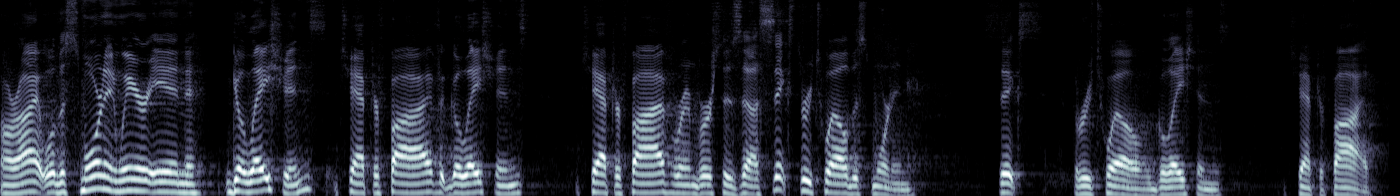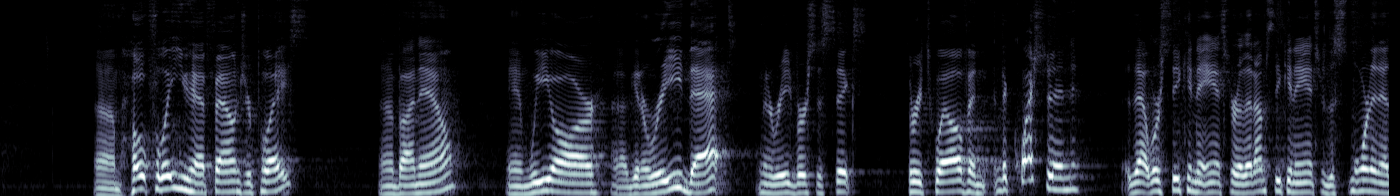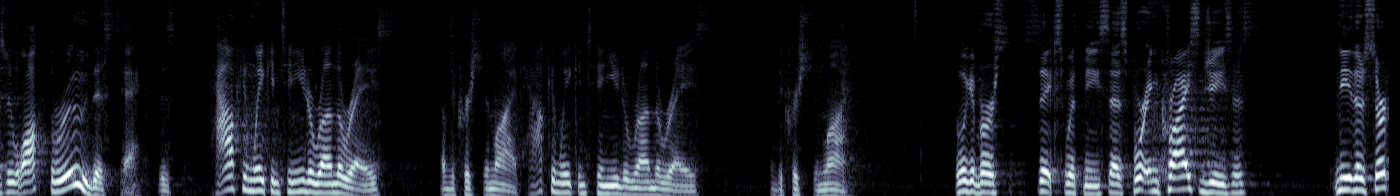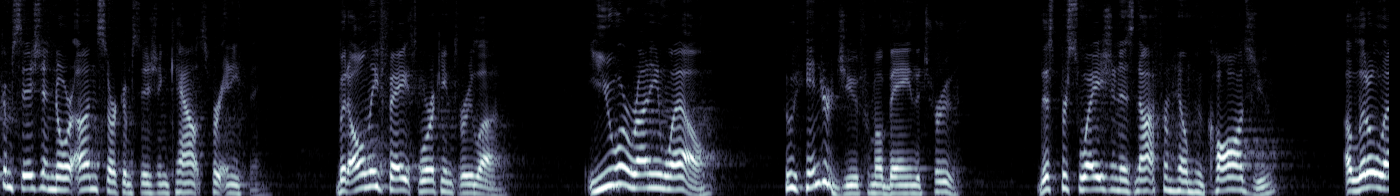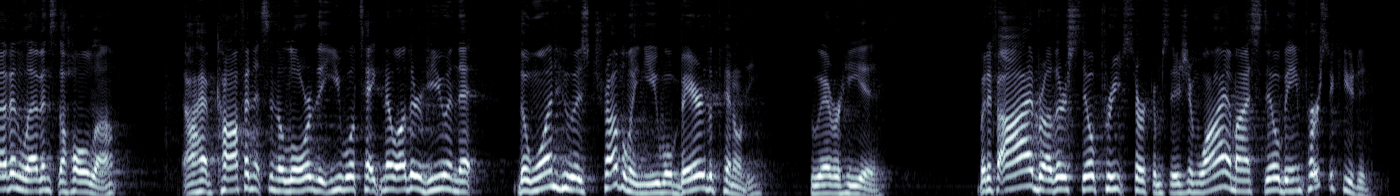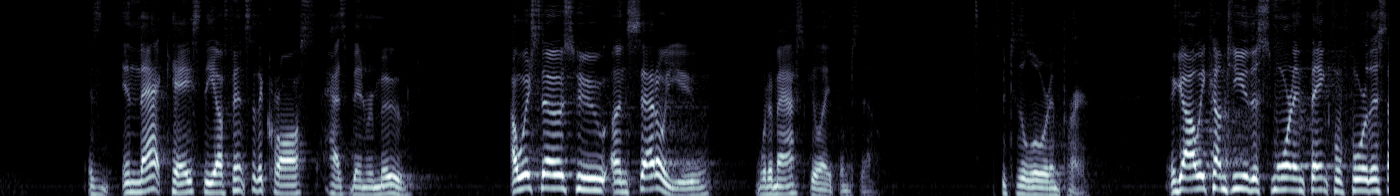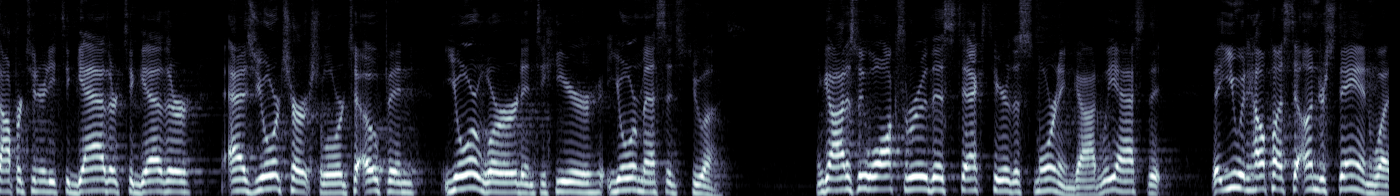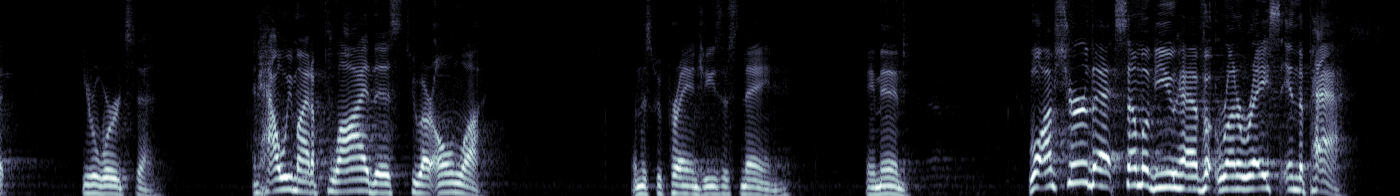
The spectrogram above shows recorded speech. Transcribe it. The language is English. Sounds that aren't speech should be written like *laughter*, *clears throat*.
All right, well, this morning we're in Galatians chapter 5. Galatians chapter 5. We're in verses uh, 6 through 12 this morning. 6 through 12, Galatians chapter 5. Um, hopefully, you have found your place uh, by now, and we are uh, going to read that. I'm going to read verses 6 through 12. And the question that we're seeking to answer, or that I'm seeking to answer this morning as we walk through this text, is how can we continue to run the race of the Christian life? How can we continue to run the race of the Christian life? So look at verse 6 with me. He says, For in Christ Jesus, neither circumcision nor uncircumcision counts for anything, but only faith working through love. You were running well. Who hindered you from obeying the truth? This persuasion is not from him who calls you. A little leaven leavens the whole lump. I have confidence in the Lord that you will take no other view and that the one who is troubling you will bear the penalty, whoever he is. But if I, brothers, still preach circumcision, why am I still being persecuted? In that case, the offense of the cross has been removed. I wish those who unsettle you would emasculate themselves. Let's go to the Lord in prayer. And God, we come to you this morning thankful for this opportunity to gather together as your church, Lord, to open your word and to hear your message to us. And God, as we walk through this text here this morning, God, we ask that, that you would help us to understand what your word says and how we might apply this to our own lives. And this we pray in Jesus' name. Amen. Well, I'm sure that some of you have run a race in the past.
